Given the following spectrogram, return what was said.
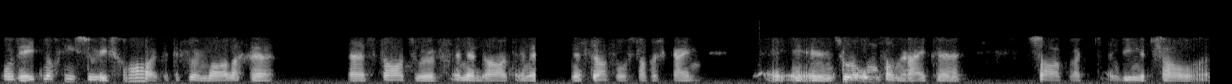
ons het nog nie so iets gehad met 'n voormalige uh, staatshoof inderdaad in 'n strafhof sal verskyn en, en, en so 'n omvangryke saak wat indien dit sal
